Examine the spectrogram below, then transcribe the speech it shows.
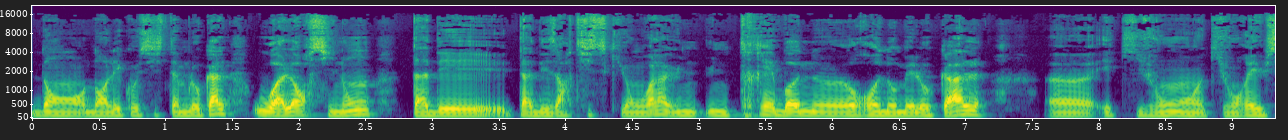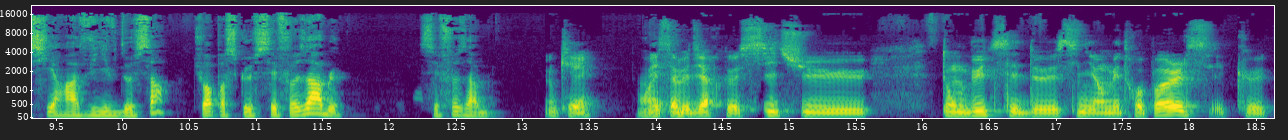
dans, dans l'écosystème local. Ou alors, sinon, tu as des, des artistes qui ont voilà, une, une très bonne renommée locale et qui vont, qui vont réussir à vivre de ça. Tu vois, parce que c'est faisable. C'est faisable. Ok. Mais ça veut dire que si tu ton but c'est de signer en métropole, c'est que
